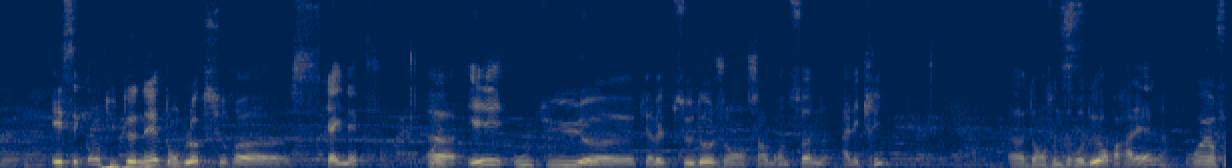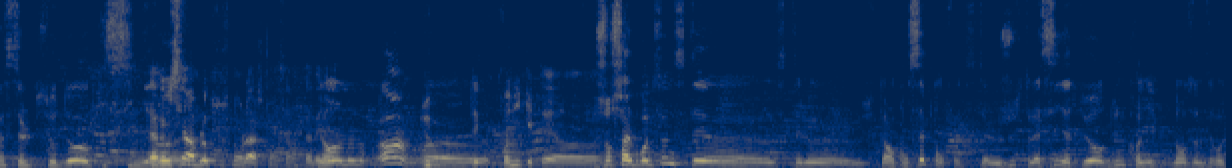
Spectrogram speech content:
mais- Et c'est quand tu tenais ton blog sur euh, Skynet euh, et où tu, tu avais le pseudo Jean-Charles Bronson à l'écrit euh, dans Zone 02 en parallèle. Ouais, enfin c'était le pseudo qui signait. Tu avais euh, aussi un blog sous ce nom-là, je pense. Hein T'avais- Non, non, non. Ah, Tout- euh, Tes chroniques étaient. euh, Jean-Charles Bronson, c'était le c'était un concept en fait. C'était juste la signature d'une chronique dans Zone 02.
